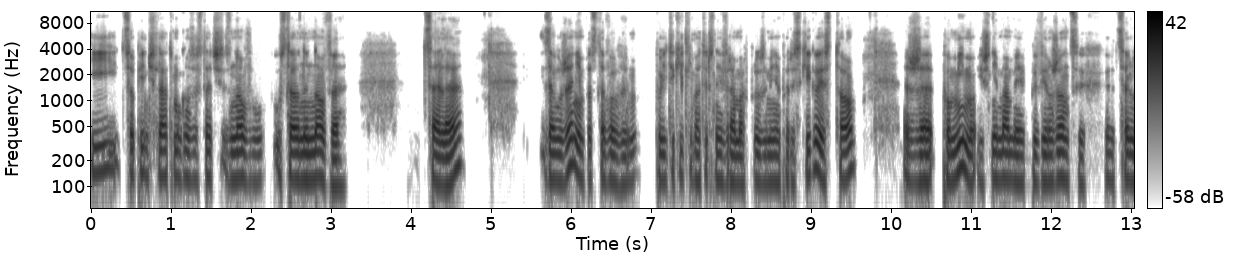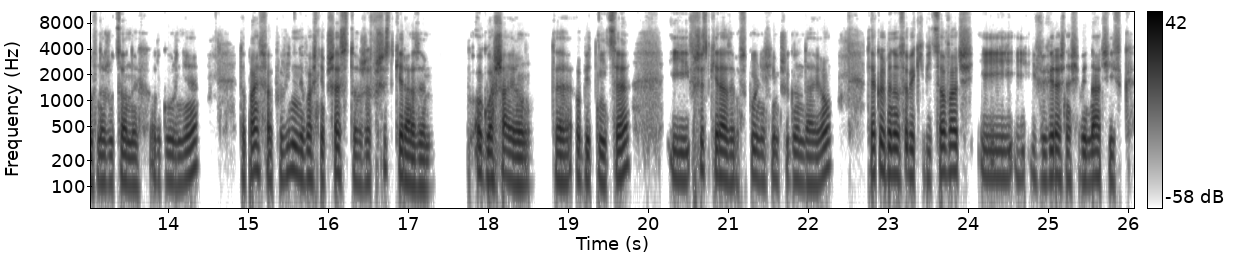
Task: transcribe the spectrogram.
i co pięć lat mogą zostać znowu ustalone nowe cele. Założeniem podstawowym polityki klimatycznej w ramach porozumienia paryskiego jest to, że pomimo iż nie mamy jakby wiążących celów narzuconych odgórnie, to państwa powinny właśnie przez to, że wszystkie razem ogłaszają te obietnice i wszystkie razem wspólnie się im przyglądają, to jakoś będą sobie kibicować i, i, i wywierać na siebie nacisk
